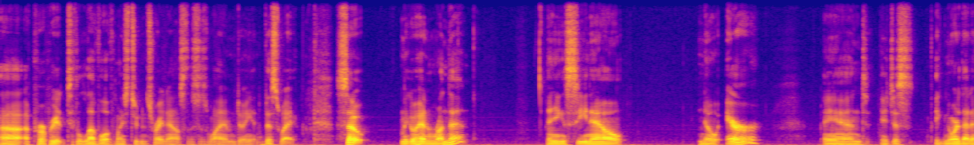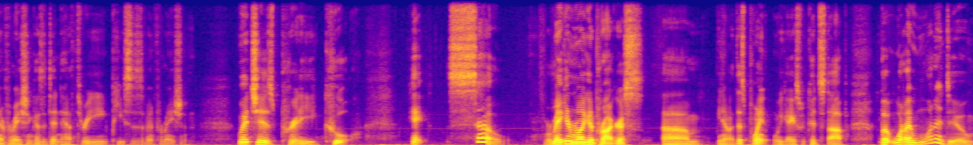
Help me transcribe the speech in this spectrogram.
uh, appropriate to the level of my students right now. So this is why I'm doing it this way. So let me go ahead and run that. And you can see now no error. And it just ignored that information because it didn't have three pieces of information, which is pretty cool. Okay, so we're making really good progress. Um, you know, at this point, we guess we could stop. But what I want to do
